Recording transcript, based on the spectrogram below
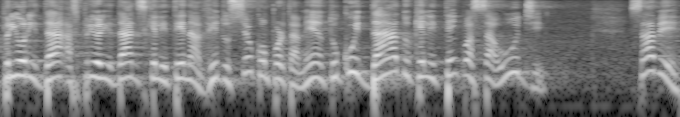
prioridade, as prioridades que ele tem na vida, o seu comportamento, o cuidado que ele tem com a saúde. Sabe?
